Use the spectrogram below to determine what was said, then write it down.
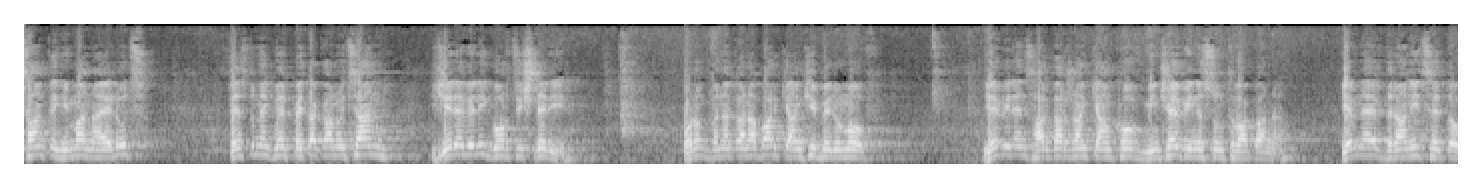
ցանկը հիմա նայելուց տեսնում ենք մեր պետականության երևելի գործիչների, որոնք բնականաբար կյանքի բերումով եւ իրենց հարգարժան կյանքով մինչեւ 90 թվականը եւ նաեւ դրանից հետո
